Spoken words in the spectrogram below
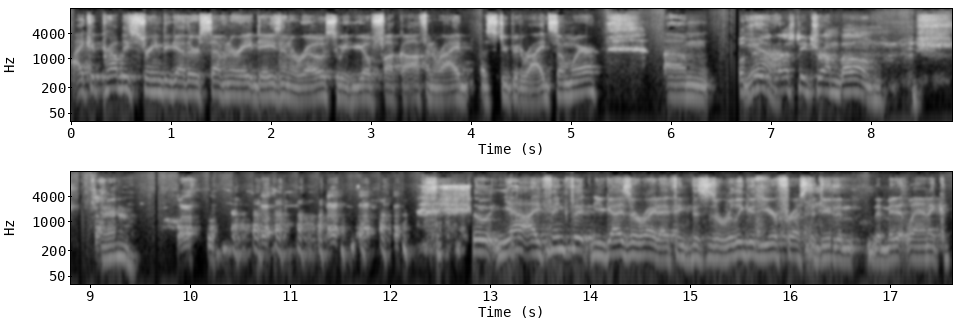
I could probably string together seven or eight days in a row so we could go fuck off and ride a stupid ride somewhere. Um, We'll do the yeah. rusty trombone. So yeah, I think that you guys are right. I think this is a really good year for us to do the the Mid Atlantic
